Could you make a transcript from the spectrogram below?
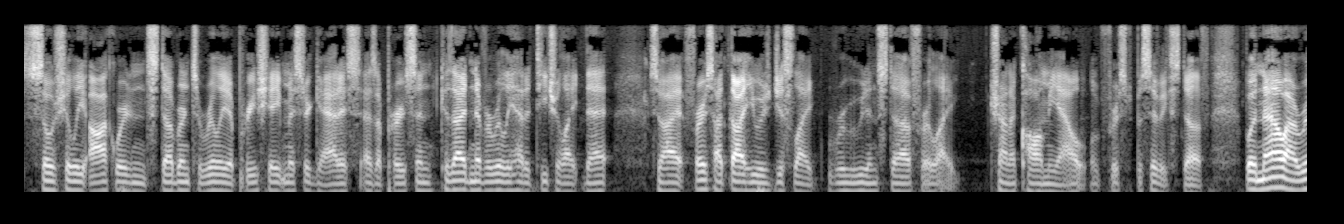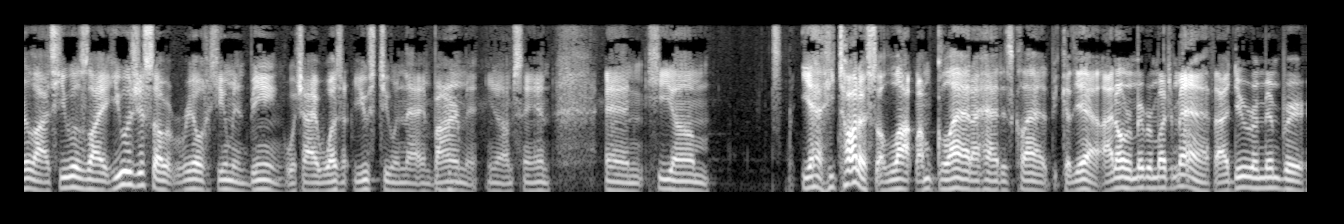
socially awkward and stubborn to really appreciate Mr. Gaddis as a person because I had never really had a teacher like that. So I, at first I thought he was just like rude and stuff or like trying to call me out for specific stuff. But now I realize he was like he was just a real human being, which I wasn't used to in that environment. You know what I'm saying? And he um yeah, he taught us a lot. I'm glad I had his class because yeah, I don't remember much math. I do remember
